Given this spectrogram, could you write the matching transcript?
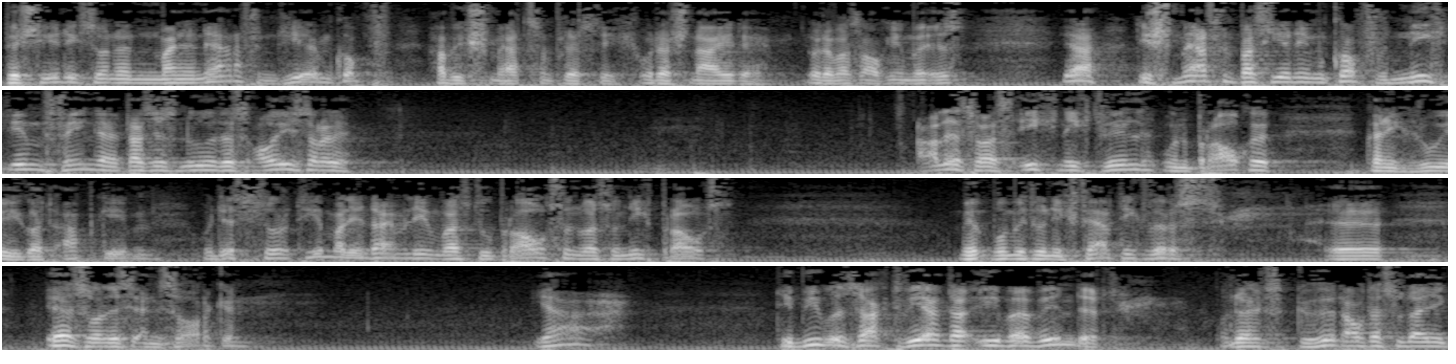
beschädigt, sondern meine Nerven. Hier im Kopf habe ich Schmerzen plötzlich oder Schneide oder was auch immer ist. Ja, die Schmerzen passieren im Kopf, nicht im Finger. Das ist nur das Äußere. Alles, was ich nicht will und brauche, kann ich ruhig Gott abgeben. Und jetzt sortier mal in deinem Leben, was du brauchst und was du nicht brauchst, womit du nicht fertig wirst. Äh, er soll es entsorgen. Ja, die Bibel sagt, wer da überwindet, und das gehört auch, dass du deine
